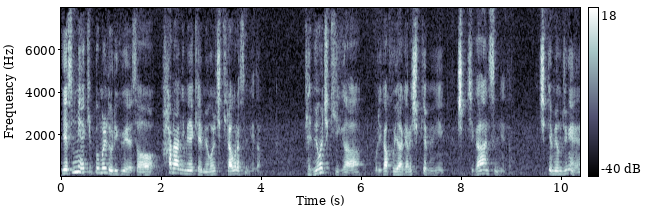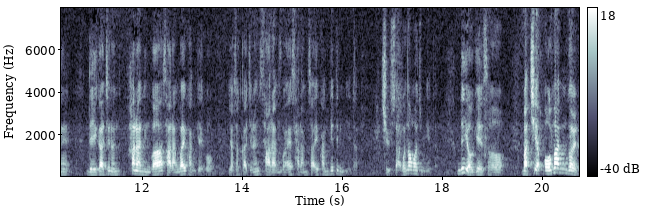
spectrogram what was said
예수님의 기쁨을 누리기 위해서 하나님의 계명을 지키라고 그랬습니다. 계명을 지키기가 우리가 구약에 하는 십계명이 쉽지가 않습니다. 십계명 중에 네 가지는 하나님과 사람과의 관계고 여섯 가지는 사람과의 사람 사이의 관계들입니다. 실수하고 넘어집니다. 근데 여기에서 마치 엄한 걸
